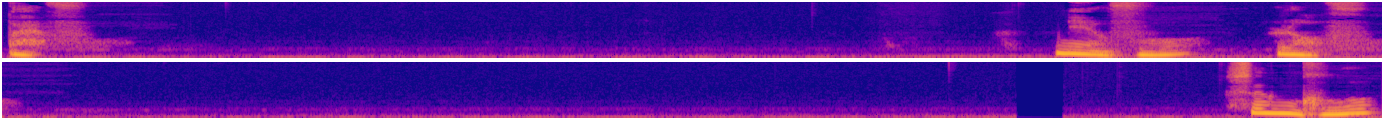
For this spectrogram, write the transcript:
拜佛、念佛、绕佛。生活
